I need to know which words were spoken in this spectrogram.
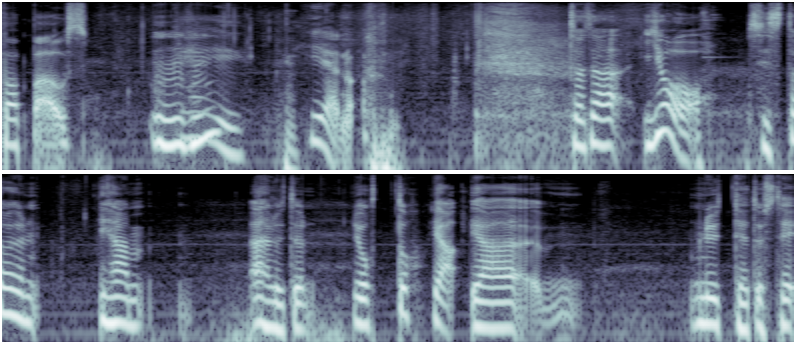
Vapaus. Mm-hmm. Hieno. Tota, joo, siis toi on ihan älytön juttu. Ja, ja nyt tietysti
